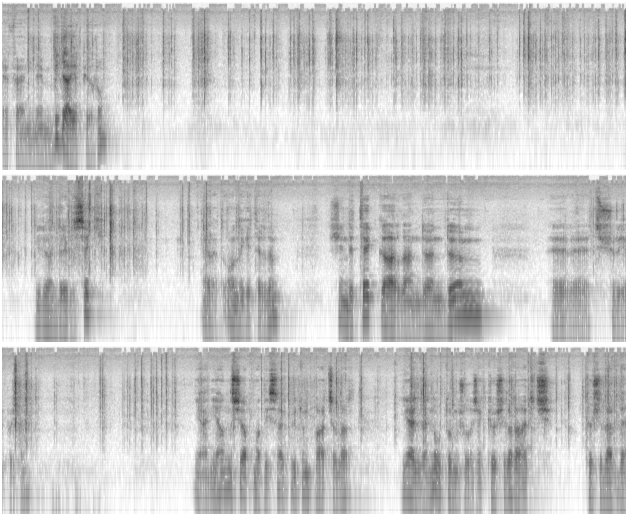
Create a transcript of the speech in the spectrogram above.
Efendim bir daha yapıyorum. Bir döndürebilsek. Evet onu da getirdim. Şimdi tekrardan döndüm. Evet şuraya yapacağım. Yani yanlış yapmadıysak bütün parçalar yerlerine oturmuş olacak. Köşeler hariç. Köşelerde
